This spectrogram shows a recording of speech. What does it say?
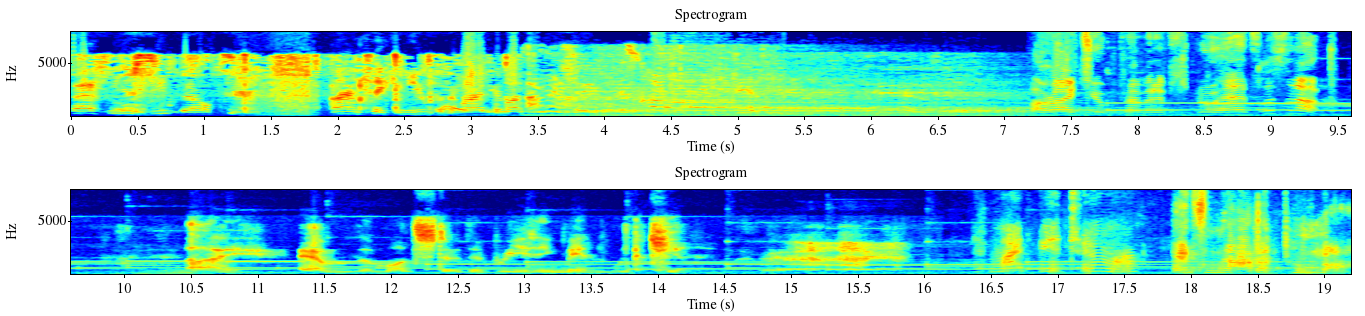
Fasten your seatbelts. I'm taking you for the ride of your life. I'm going to show you what this car is. All right, you primitive screwheads, listen up. I am the monster the breathing men would kill. It might be a tumor. It's not a tumor.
